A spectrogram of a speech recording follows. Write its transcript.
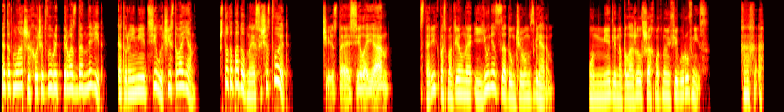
этот младший хочет выбрать первозданный вид, который имеет силу чистого ян. Что-то подобное существует?» «Чистая сила ян?» Старик посмотрел на Июня с задумчивым взглядом. Он медленно положил шахматную фигуру вниз. «Ха-ха,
